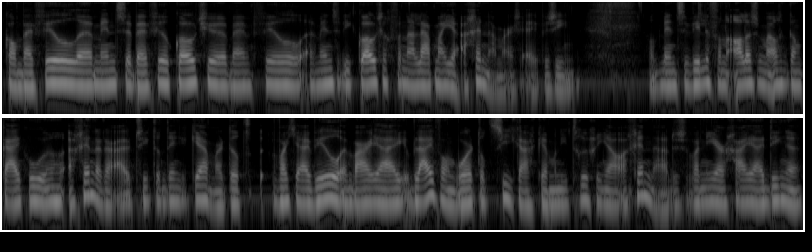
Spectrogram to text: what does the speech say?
kan bij veel mensen, bij veel coachen, bij veel mensen die coachen van nou laat maar je agenda maar eens even zien. Want mensen willen van alles, maar als ik dan kijk hoe een agenda eruit ziet, dan denk ik ja, maar dat wat jij wil en waar jij blij van wordt, dat zie ik eigenlijk helemaal niet terug in jouw agenda. Dus wanneer ga jij dingen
